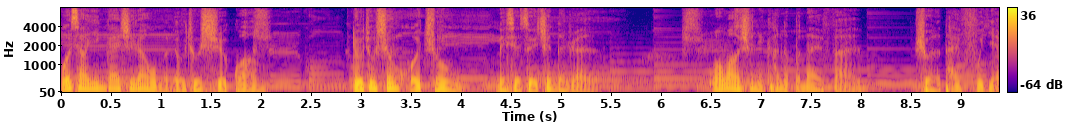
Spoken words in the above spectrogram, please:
我想应该是让我们留住时光，留住生活中那些最真的人。往往是你看的不耐烦，说的太敷衍。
